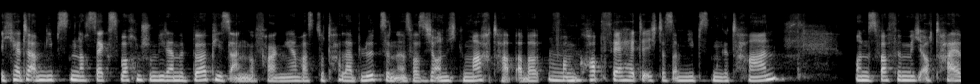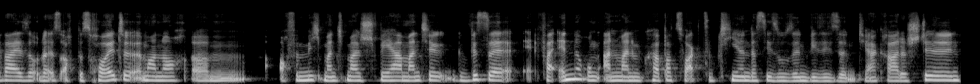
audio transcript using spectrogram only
ich hätte am liebsten nach sechs Wochen schon wieder mit Burpees angefangen, ja, was totaler Blödsinn ist, was ich auch nicht gemacht habe. Aber mhm. vom Kopf her hätte ich das am liebsten getan. Und es war für mich auch teilweise oder ist auch bis heute immer noch ähm, auch für mich manchmal schwer, manche gewisse Veränderungen an meinem Körper zu akzeptieren, dass sie so sind, wie sie sind. Ja, gerade stillen,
